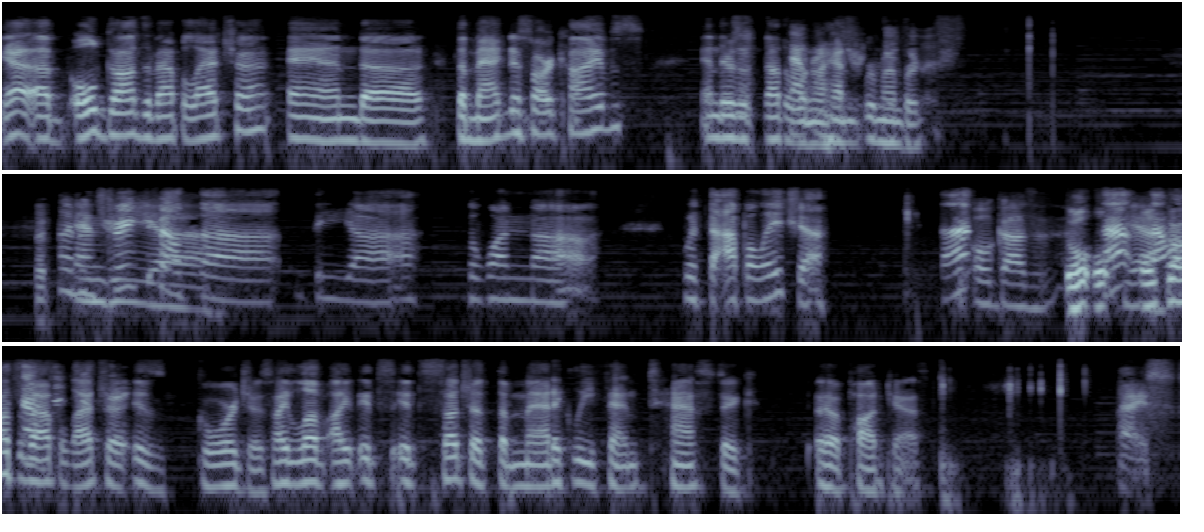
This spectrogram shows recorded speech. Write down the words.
Yeah, uh, Old Gods of Appalachia and uh, the Magnus Archives, and there's another That one I one's hadn't remembered. I'm And intrigued the, about the the uh the one uh with the Appalachia. That The old gods. Old, Old, That- Old that Gods of Appalachia is gorgeous. I love. I it's it's such a thematically fantastic uh, podcast. Nice.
